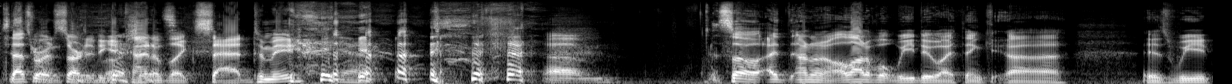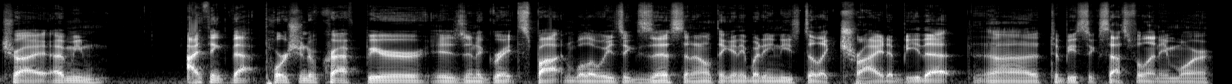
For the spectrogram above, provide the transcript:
That's where it started to get kind of like sad to me. Yeah. so I, I don't know. A lot of what we do, I think, uh, is we try. I mean, I think that portion of craft beer is in a great spot and will always exist. And I don't think anybody needs to like try to be that uh, to be successful anymore.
